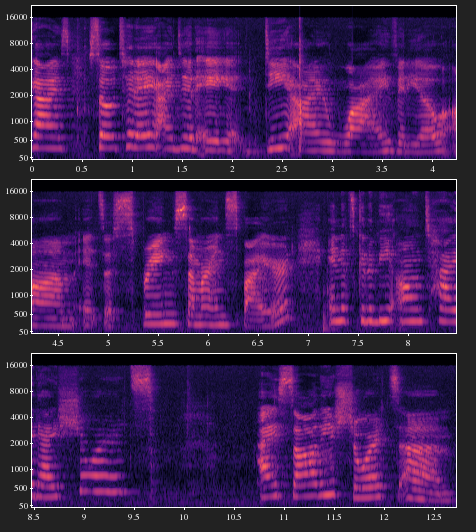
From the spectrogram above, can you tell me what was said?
guys, so today I did a DIY video. Um, it's a spring summer inspired and it's going to be on tie-dye shorts. I saw these shorts um,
